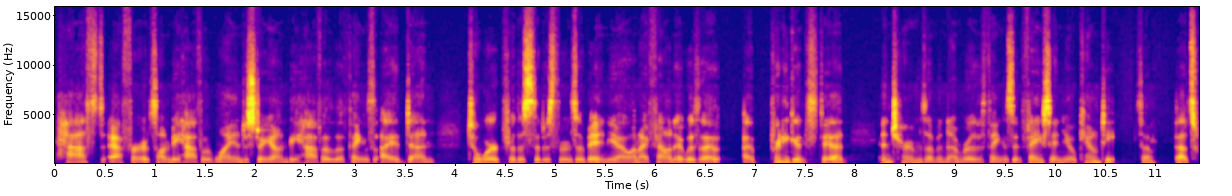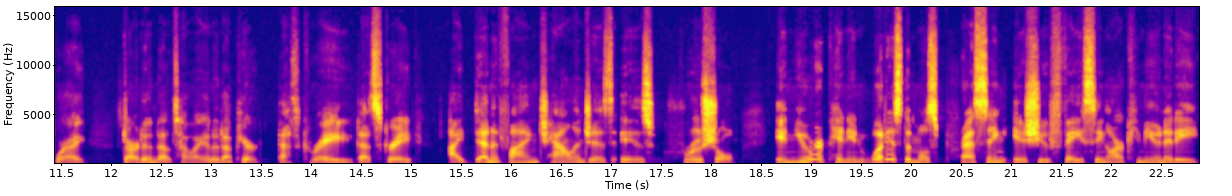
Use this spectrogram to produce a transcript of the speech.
past efforts on behalf of my industry, on behalf of the things I had done to work for the citizens of Inyo, and I found it was a, a pretty good fit in terms of a number of the things that face Inyo County. So that's where I started. That's how I ended up here. That's great. That's great. Identifying challenges is mm. crucial. In your opinion, what is the most pressing issue facing our community,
